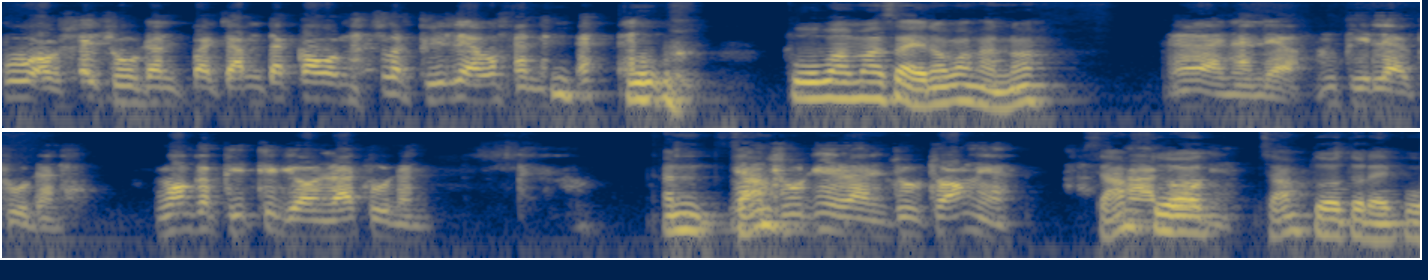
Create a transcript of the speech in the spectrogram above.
ผู้เอาใช้สูตรนั้นประจำตะเกามันผิดแล้วมันปูปูมามาใส่เนาะว่างหันเนาะเออนั่นแหละมันผิดแล้วสูตรนั้นงองก็ผิดทีเดียวละสูตรนั้นอันยัสางมสูตรนี่ละสูตรสองเนี่ยสามหาตัวตัวนี่สามตัวตัวไหนปู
